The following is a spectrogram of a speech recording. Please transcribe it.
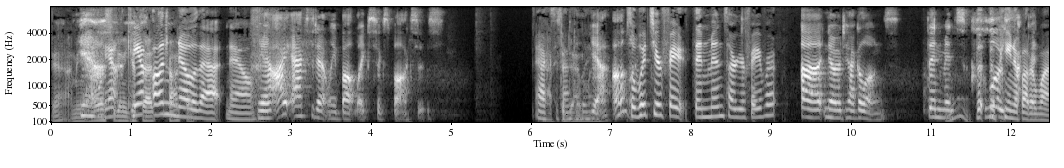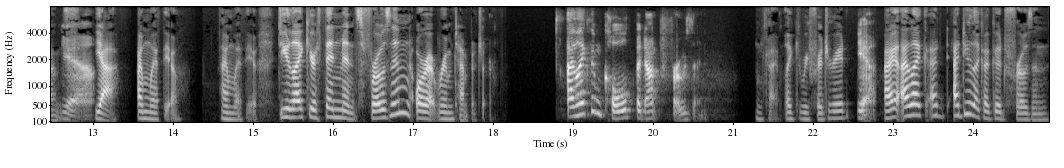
Yeah. I mean, Yeah. how else are you Can't, going to get can't that unknow chocolate? that now Yeah, I accidentally bought like six boxes. accidentally. Accidentally. Yeah. Oh, So, what's your favorite? Thin mints are your favorite? uh, no tagalongs. Thin mints. The, the close peanut butter ones. Yeah. yeah. I'm with you. I'm with you. Do you like your thin mints frozen or at room temperature? I like them cold, but not frozen. Okay, like refrigerated. Yeah. I, I like I, I do like a good frozen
